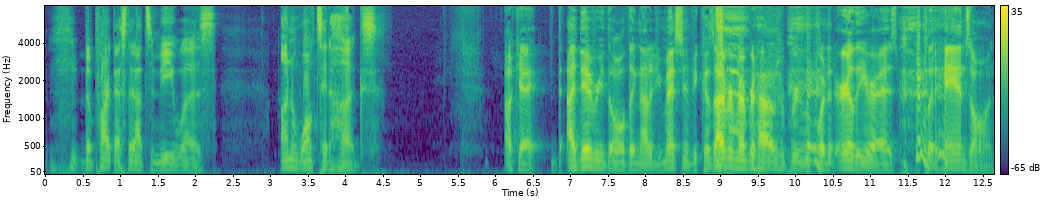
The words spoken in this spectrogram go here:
the part that stood out to me was unwanted hugs. Okay, I did read the whole thing now that you mentioned it because I remembered how it was being reported earlier as put hands on,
